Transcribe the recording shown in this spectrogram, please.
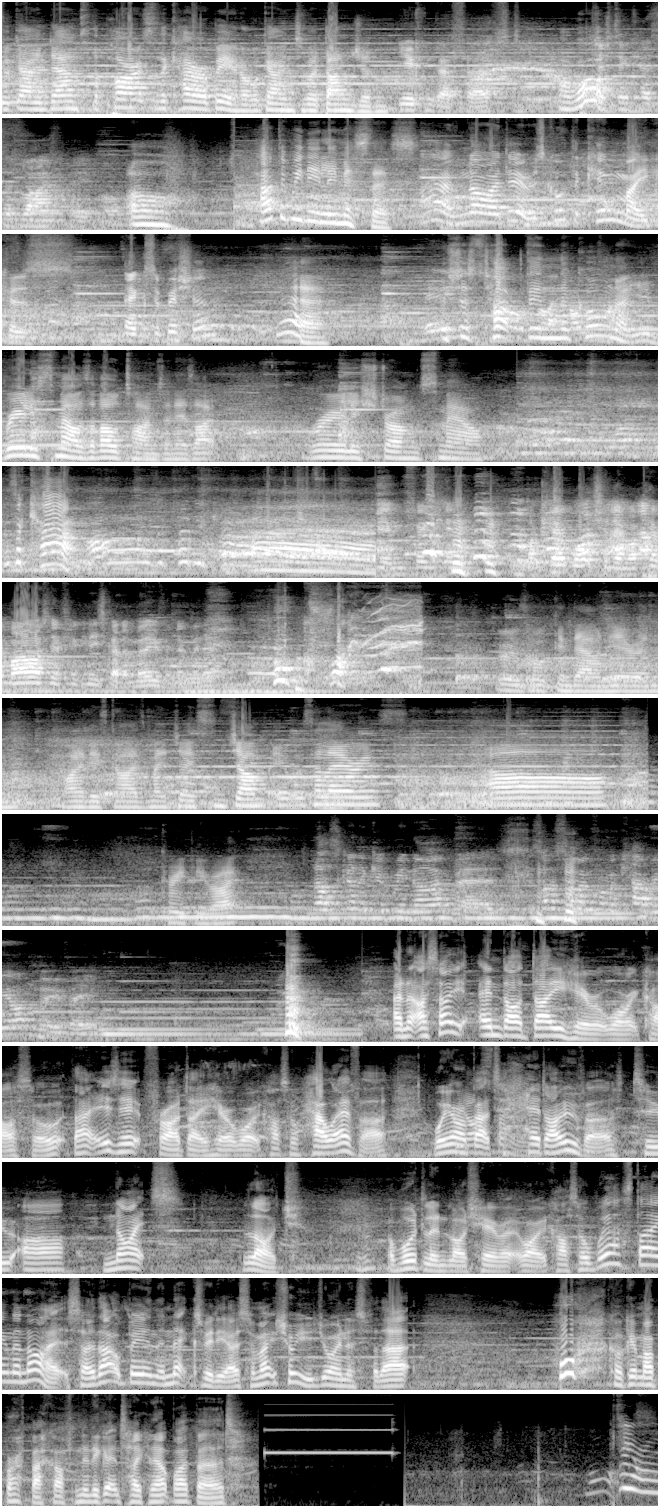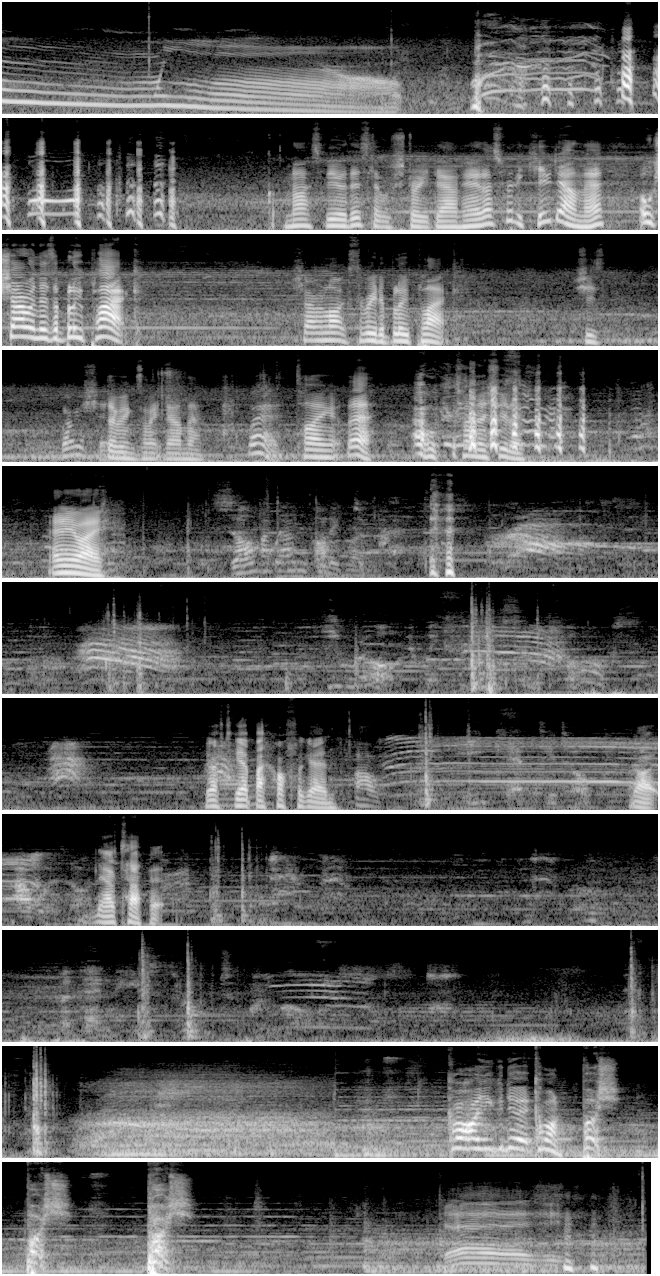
were going down to the Pirates of the Caribbean, or we're going to a dungeon. You can go first, Oh what? just in case there's live people. Oh, how did we nearly miss this? I have no idea. It's called the Kingmakers exhibition. Yeah, it's just tucked in the corner. It really smells of old times in here. It's like really strong smell. There's a cat. Oh, the pretty cat. Him thinking, I kept watching him. I kept my eyes on him thinking he's going to move in a minute. Oh Christ! We was walking down here and one of these guys made Jason jump. It was hilarious. Oh, creepy, right? That's going to give me nightmares. It's like something from a Carry On movie. And I say end our day here at Warwick Castle. That is it for our day here at Warwick Castle. However, we are are about to head over to our night's lodge, mm-hmm. a woodland lodge here at Warwick Castle. We are staying the night, so that will be in the next video. So make sure you join us for that. Whew, gotta get my breath back after nearly getting taken out by a bird. Got a nice view of this little street down here. That's really cute down there. Oh, Sharon, there's a blue plaque. Sharon likes to read a blue plaque. She's Where is she? doing something down there. Where? Tying it there. Oh, Tying a shoelace. Anyway, we have to get back off again. Oh. He kept it up Right, now tap it. but then his throat grew hoarse. come on, you can do it. Come on, push, push, push. Yay!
